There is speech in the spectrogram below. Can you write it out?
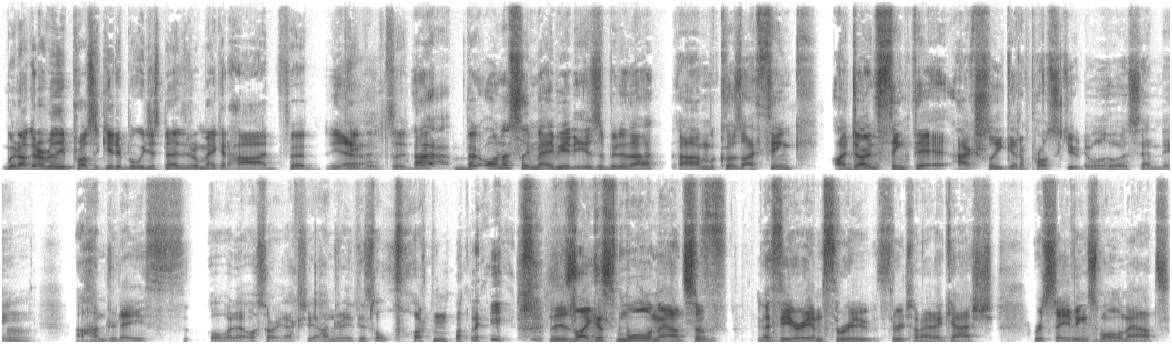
we're not going to really prosecute it, but we just know that it'll make it hard for Yeah. people to. Uh, but honestly, maybe it is a bit of that um, because I think I don't think they're actually going to prosecute people who are sending a hundred ETH or whatever. Oh, sorry, actually, hundred ETH is a lot of money. There's like a small amounts of Mm-hmm. Ethereum through through Tornado Cash receiving small amounts.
